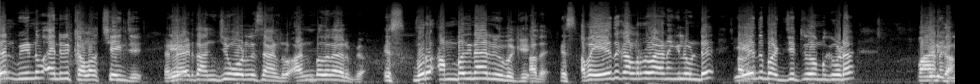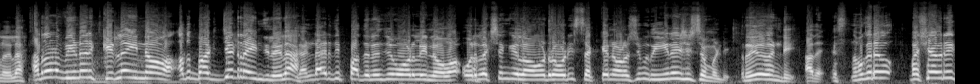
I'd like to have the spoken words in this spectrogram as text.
ദെൻ വീണ്ടും അതിന്റെ ഒരു കളർ ചേഞ്ച് രണ്ടായിരത്തി അഞ്ച് മോഡൽ സാൻഡ്രോ അൻപതിനായിരം രൂപ യെസ് വെറും അമ്പതിനായിരം രൂപക്ക് അതെ. യെസ് അപ്പൊ ഏത് കളർ വേണമെങ്കിലും ഉണ്ട്. ഏത് ബഡ്ജറ്റ് നമുക്ക് ഇവിടെ അതുകൊണ്ട് വീണ്ടും ഒരു കിള ഇന്നോവ അത് ബഡ്ജറ്റ് റേഞ്ചിൽ അല്ലേ? രണ്ടായിരത്തി പതിനഞ്ച് മോഡൽ ഇന്നോവ ഒരു ലക്ഷം കിലോമീറ്റർ ഓടി സെക്കൻഡ് ഓണർഷിപ്പ് റീരജിസ്റ്റർ വണ്ടി. റീ വണ്ടി. അതെ. നമുക്കൊരു പക്ഷെ ഒരു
